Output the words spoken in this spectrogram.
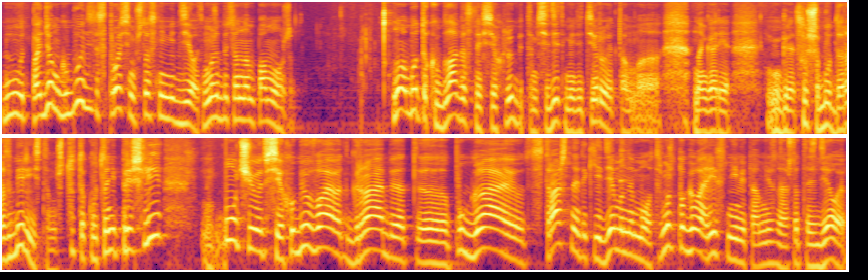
ну, пойдем к Будде, спросим, что с ними делать, может быть, он нам поможет. Ну, а Будда такой благостный, всех любит, там сидит, медитирует там э, на горе. Говорят, слушай, Будда, разберись там, что такое. Вот они пришли, мучают всех, убивают, грабят, э, пугают. Страшные такие демоны-монстры. Может, поговори с ними, там, не знаю, что-то сделай.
